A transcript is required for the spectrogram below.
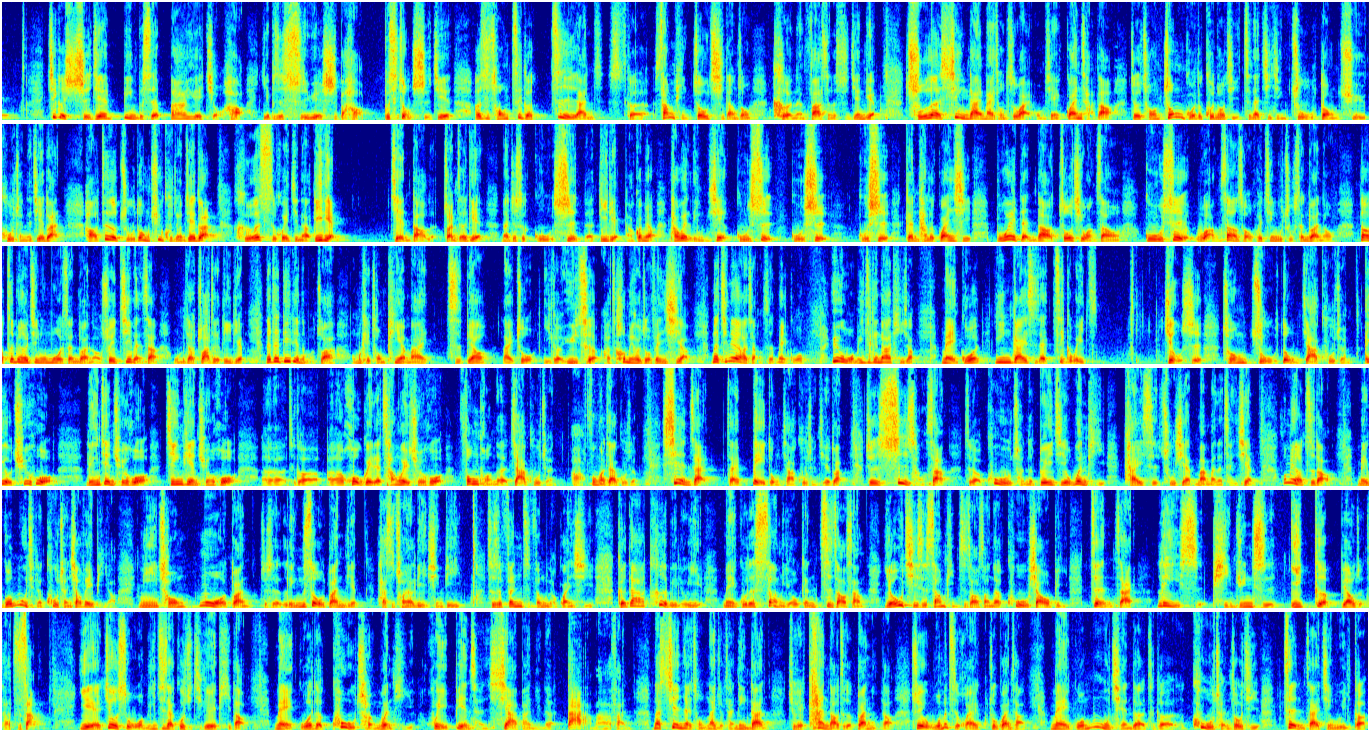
这个时间并不是八月九号，也不是十月十八号。不是这种时间，而是从这个自然这个商品周期当中可能发生的时间点。除了信贷脉冲之外，我们现在观察到，就是从中国的库存期正在进行主动去库存的阶段。好，这个主动去库存阶段何时会进到低点？见到了转折点，那就是股市的低点啊，关没有？它会领先股市，股市。股市跟它的关系不会等到周期往上哦，股市往上的时候会进入主升段哦，到这边会进入末升段哦，所以基本上我们就要抓这个低点。那这低点怎么抓？我们可以从 PMI 指标来做一个预测啊，这后面会做分析啊。那今天要讲的是美国，因为我们一直跟大家提讲，美国应该是在这个位置，就是从主动加库存，哎呦缺货，零件缺货，晶片缺货，呃，这个呃货柜的仓位缺货，疯狂的加库存啊，疯狂加库存，现在。在被动加库存阶段，就是市场上这个库存的堆积问题开始出现，慢慢的呈现。我们要知道，美国目前的库存消费比啊，你从末端就是零售端点，它是创下历史新低，这是分子分母的关系。可大家特别留意，美国的上游跟制造商，尤其是商品制造商的库销比，正在历史平均值一个标准差之上。也就是我们一直在过去几个月提到，美国的库存问题会变成下半年的大麻烦。那现在从耐久材订单就可以看到这个端倪啊，所以我们只回来做观察，美国目前的这个库存周期正在进入一个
